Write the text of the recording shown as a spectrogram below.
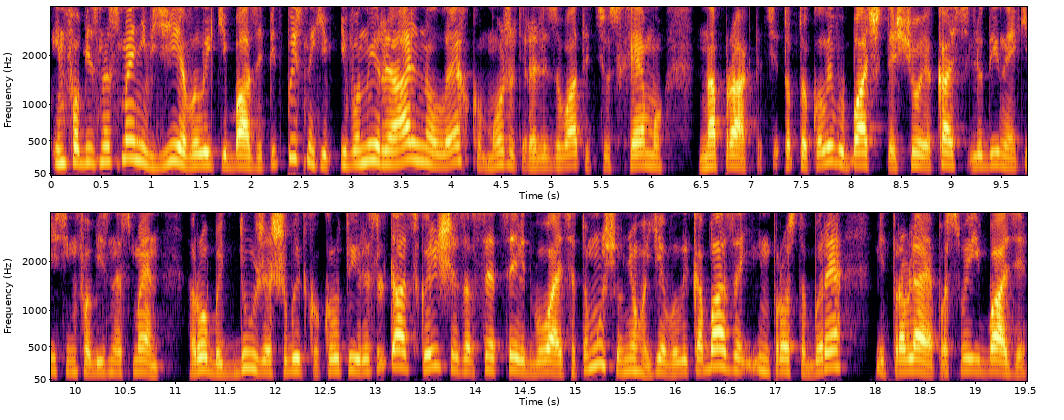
інфобізнесменів є великі бази підписників, і вони реально легко можуть реалізувати цю схему на практиці. Тобто, коли ви бачите, що якась людина, якийсь інфобізнесмен робить дуже швидко крутий результат, скоріше за все, це відбувається тому, що в нього є велика база, і він просто бере, відправляє по своїй базі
